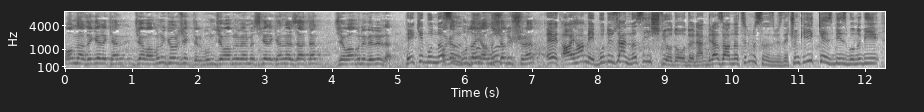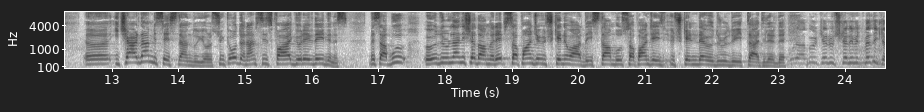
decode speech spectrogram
Onlar da gereken cevabını görecektir. Bunun cevabını vermesi gerekenler zaten cevabını verirler. Peki bu nasıl? Fakat burada bu- bu- yanlışa düşüren Evet Ayhan Bey bu düzen nasıl işliyordu o dönem? Biraz anlatır mısınız bize? Çünkü ilk kez biz bunu bir e, içeriden bir sesten duyuyoruz. Çünkü o dönem siz faal görevdeydiniz. Mesela bu öldürülen iş adamları hep Sapanca üçgeni vardı. İstanbul Sapanca üçgeninde öldürüldüğü iddia edilirdi. Bu, ya, bu ülkenin üçgeni bitmedi ki.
